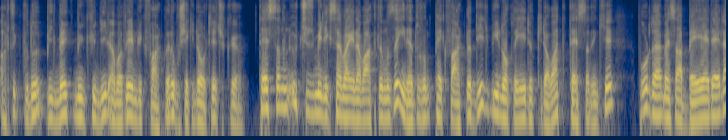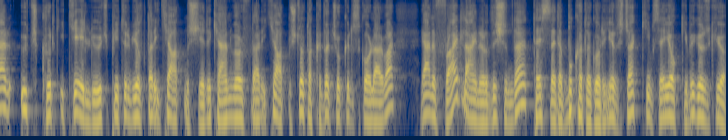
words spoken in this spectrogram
Artık bunu bilmek mümkün değil ama verimlilik farkları bu şekilde ortaya çıkıyor. Tesla'nın 300 milik semayine baktığımızda yine durum pek farklı değil. 1.7 kW Tesla'nınki. Burada mesela BYD'ler 3.40, 2.53, Peterbilt'lar 2.67, Kenworth'lar 2.64 hakkında çok kötü skorlar var. Yani Freightliner dışında Tesla'da bu kategori yarışacak kimse yok gibi gözüküyor.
